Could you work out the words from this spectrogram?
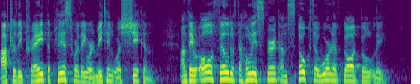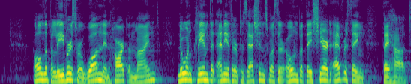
After they prayed, the place where they were meeting was shaken, and they were all filled with the Holy Spirit and spoke the word of God boldly. All the believers were one in heart and mind. No one claimed that any of their possessions was their own, but they shared everything they had.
